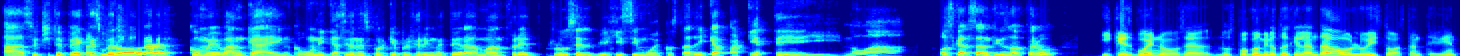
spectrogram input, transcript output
a Suchitepeques, pero ahora come banca en Comunicaciones porque prefieren meter a Manfred Russell, viejísimo de Costa Rica, paquete y no a Oscar Santis, ¿va? Pero... Y que es bueno, o sea, los pocos minutos que le han dado lo he visto bastante bien.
